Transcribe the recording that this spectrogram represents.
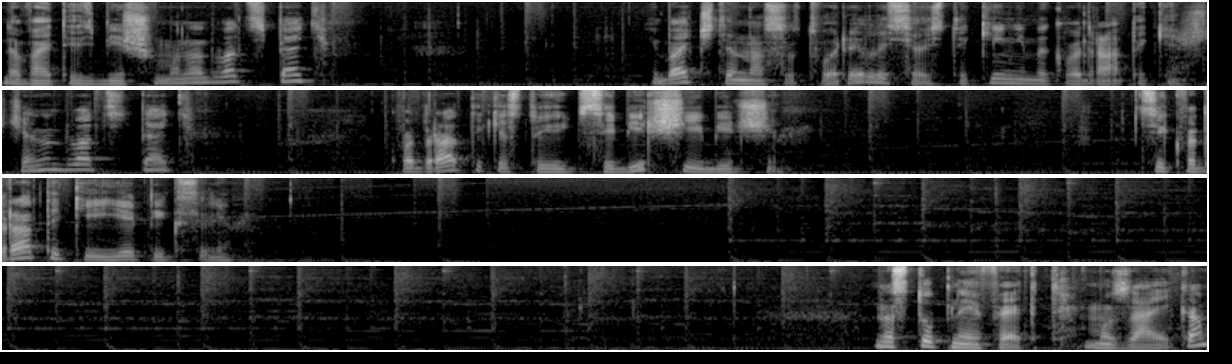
Давайте збільшимо на 25. І бачите, в нас утворилися ось такі ніби квадратики. Ще на 25. Квадратики стають все більші і більші. Ці квадратики є пікселі. Наступний ефект мозаїка.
